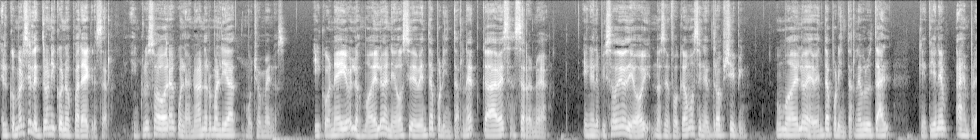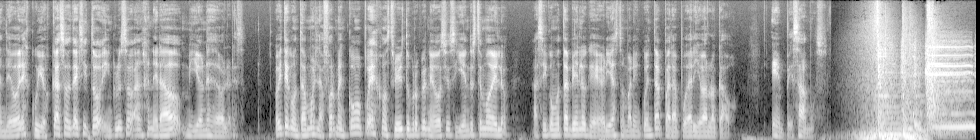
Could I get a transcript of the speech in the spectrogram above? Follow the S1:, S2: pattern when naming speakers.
S1: El comercio electrónico no para de crecer, incluso ahora con la nueva normalidad mucho menos, y con ello los modelos de negocio de venta por Internet cada vez se renuevan. En el episodio de hoy nos enfocamos en el dropshipping, un modelo de venta por Internet brutal que tiene a emprendedores cuyos casos de éxito incluso han generado millones de dólares. Hoy te contamos la forma en cómo puedes construir tu propio negocio siguiendo este modelo, así como también lo que deberías tomar en cuenta para poder llevarlo a cabo. Empezamos.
